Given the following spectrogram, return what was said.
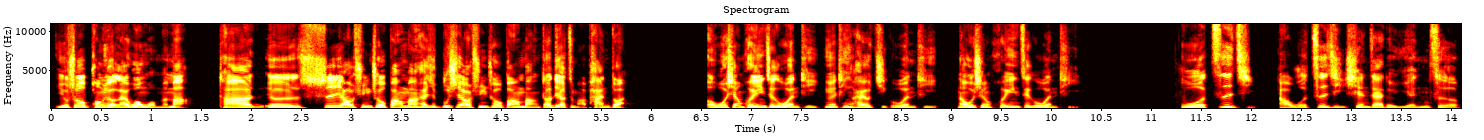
有时候朋友来问我们嘛，他呃是要寻求帮忙还是不是要寻求帮忙？到底要怎么判断？呃，我先回应这个问题，因为 Tim 还有几个问题。那我先回应这个问题。我自己啊，我自己现在的原则，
